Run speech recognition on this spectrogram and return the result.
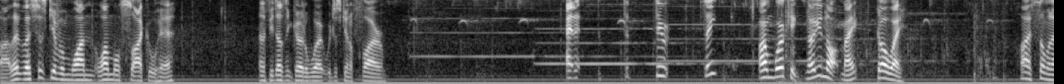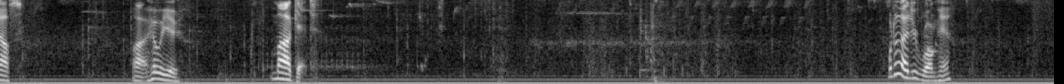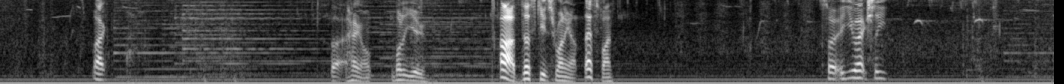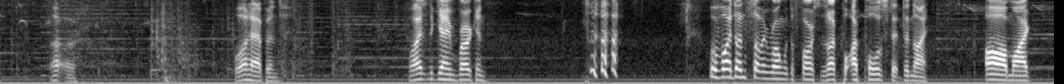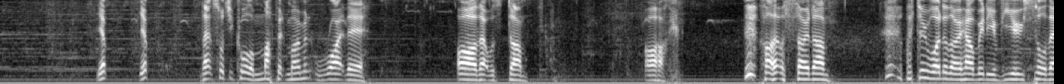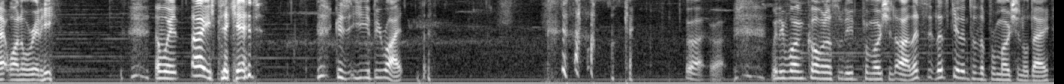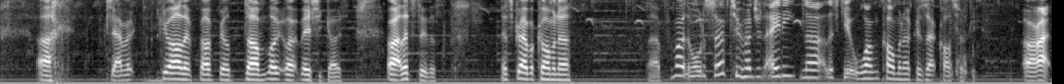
Alright, let, us just give him one, one more cycle here. And if he doesn't go to work, we're just going to fire him. And, it, there, see? I'm working. No, you're not, mate. Go away. Hire someone else. Alright, who are you? Margit. What did I do wrong here? Like... Uh, hang on. What are you? Ah, this keeps running up. That's fine. So, are you actually... Uh-oh. What happened? Why is the game broken? well, have I done something wrong with the forest? Did I, pa I paused it, didn't I? Oh my... Yep, yep. That's what you call a Muppet moment right there. Oh, that was dumb. Oh. oh, that was so dumb. I do wonder though how many of you saw that one already. and went, hey, dickhead. Because you'd be right. okay. Right, right. We need one commoner, we need promotion. Alright, let's let's get into the promotional day. Uh, damn it. God, I feel dumb. Look, look, there she goes. Alright, let's do this. Let's grab a commoner. Uh, promote them all to serve, 280. Nah, let's get one commoner because that costs 50. Alright.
